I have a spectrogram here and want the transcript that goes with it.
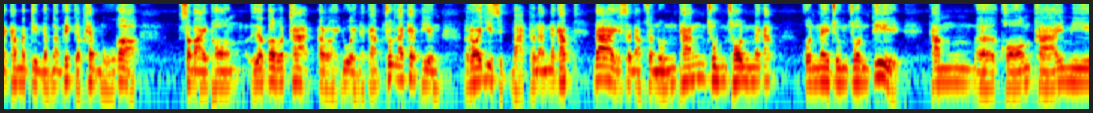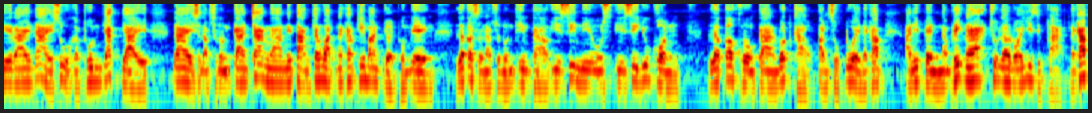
นะครับมากินกับน้ำพริกกับแคบหมูก็สบายท้องแล้วก็รสชาติอร่อยด้วยนะครับ ชุดละแค่เพียง 120 บาทเท่านั้นนะครับ ได้สนับสนุนทั้งชุมชนนะครับ คนในชุมชนที่ ทำออของขายมีรายได้สู้กับทุนยักษ์ใหญ่ ได้สนับสนุนการจ้างงานในต่างจังหวัดนะครับที่บ้านเกิดผมเอง แล้วก็สนับสนุนทีมข่าว Easy News Easy ยุคนแล้วก็โครงการรถข่าวปันสุขด้วยนะครับ อันนี้เป็นน้ำพริกนะฮะชุดละ 120 บาทนะครับ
